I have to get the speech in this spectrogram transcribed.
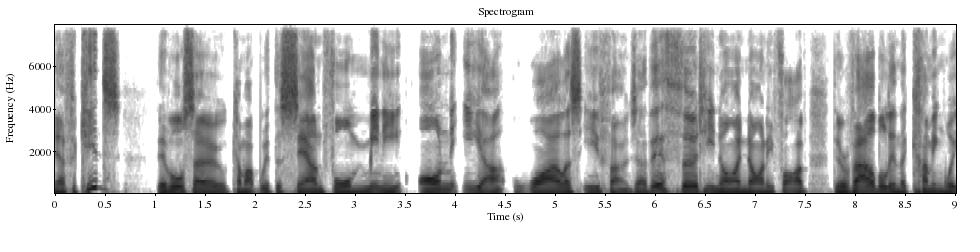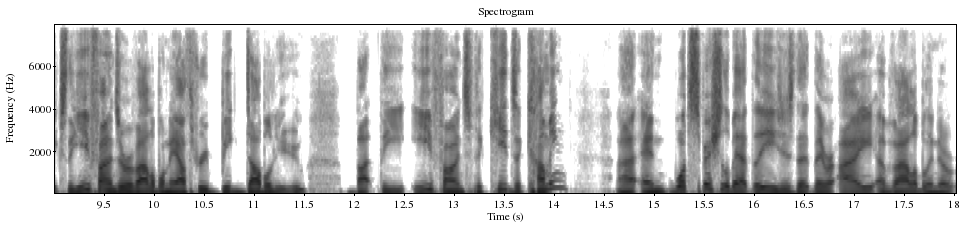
Now, for kids, they've also come up with the Soundform Mini on ear wireless earphones. Now, they're $39.95. They're available in the coming weeks. The earphones are available now through Big W, but the earphones for kids are coming uh, and what's special about these is that they're a available in a,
